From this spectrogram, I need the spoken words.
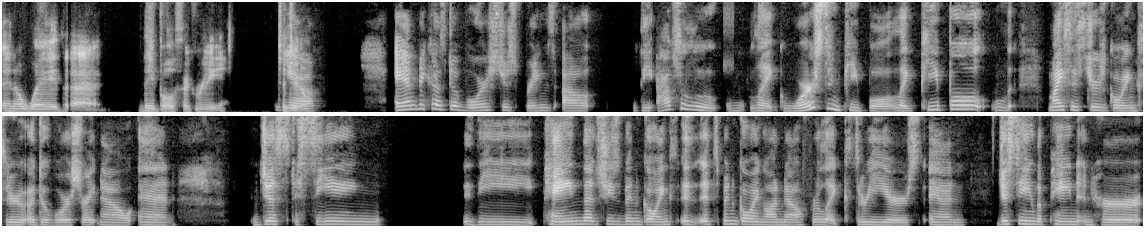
in a way that they both agree to yeah. do. And because divorce just brings out the absolute like worst in people. Like people my sister's going through a divorce right now and just seeing the pain that she's been going it, it's been going on now for like 3 years and just seeing the pain in her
